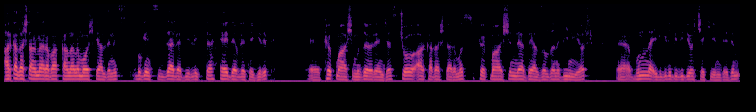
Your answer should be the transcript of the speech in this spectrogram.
Arkadaşlar merhaba, kanalıma hoş geldiniz. Bugün sizlerle birlikte E-Devlet'e girip e, kök maaşımızı öğreneceğiz. Çoğu arkadaşlarımız kök maaşın nerede yazıldığını bilmiyor. E, bununla ilgili bir video çekeyim dedim.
